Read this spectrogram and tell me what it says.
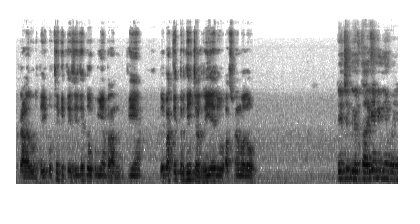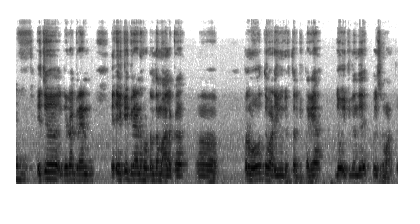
ਪਟਿਆਲਾ ਰੋਡ ਤੇ ਉੱਥੇ ਕੀਤੀ ਸੀ ਤੇ ਦੋ ਕੁੜੀਆਂ ਬਰਾਮਦ ਕੀਤੀਆਂ। ਤੇ ਬਾਕੀ ਤਰਦੀਦ ਚੱਲ ਰਹੀ ਹੈ ਜੋ ਅਫਸਰਾਂ ਵੱਲੋਂ। ਤੇ 'ਚ ਗ੍ਰਿਫਤਾਰੀਆਂ ਕਿੰਨੀਆਂ ਪਈਆਂ ਨੇ? ਇਹ 'ਚ ਜਿਹੜਾ ਗ੍ਰੈਂਡ ਏਕੇ ਗ੍ਰੈਂਡ ਹੋਟਲ ਦਾ ਮਾਲਕ ਪ੍ਰਮੋਦ ਤਿਵਾੜੀ ਨੂੰ ਗ੍ਰਿਫਤਾਰ ਕੀਤਾ ਗਿਆ ਜੋ ਇੱਕ ਦਿਨ ਦੇ ਪੁਲਿਸ ਰਿਮਾਂਡ ਤੇ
